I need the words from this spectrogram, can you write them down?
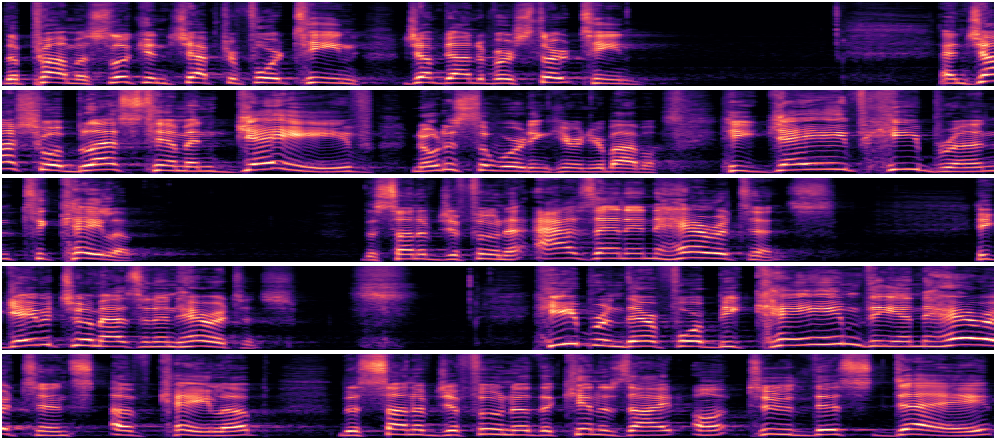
the promise. Look in chapter 14, jump down to verse 13. And Joshua blessed him and gave, notice the wording here in your Bible, he gave Hebron to Caleb, the son of Jephunneh, as an inheritance. He gave it to him as an inheritance. Hebron therefore became the inheritance of Caleb the son of Jephunneh, the Kenizzite, uh, to this day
